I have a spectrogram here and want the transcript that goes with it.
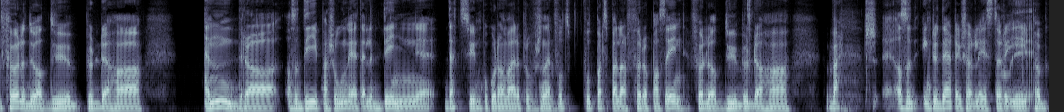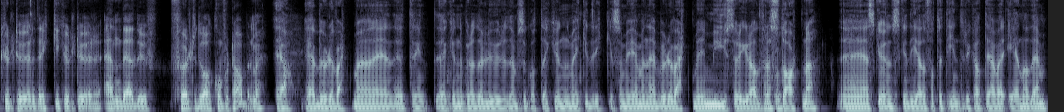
føler du at du burde ha endra altså din personlighet, eller din, ditt syn på hvordan være profesjonell fot fotballspiller for å passe inn? Føler du at du burde ha vært, altså inkludert deg selv i større i pubkultur, drikkekultur, enn det du følte du var komfortabel med? Ja, jeg burde vært med jeg, jeg, trengte, jeg kunne prøvd å lure dem så godt jeg kunne med ikke drikke så mye, men jeg burde vært med i mye større grad fra starten av. Eh, Jeg skulle ønske de hadde fått et inntrykk av at jeg var en av dem,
